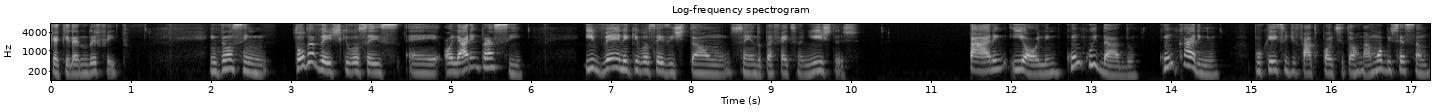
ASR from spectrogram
que aquele era um defeito. Então, assim, toda vez que vocês é, olharem para si e verem que vocês estão sendo perfeccionistas, parem e olhem com cuidado, com carinho, porque isso de fato pode se tornar uma obsessão.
